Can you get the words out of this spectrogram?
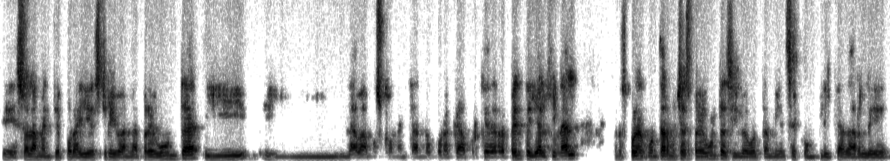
Eh, solamente por ahí escriban la pregunta y, la vamos comentando por acá, porque de repente ya al final nos pueden contar muchas preguntas y luego también se complica darle,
